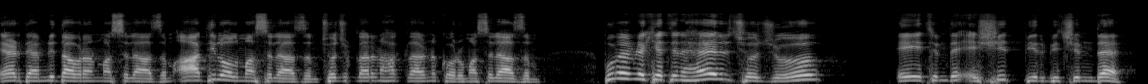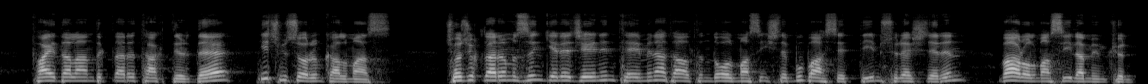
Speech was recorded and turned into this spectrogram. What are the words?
erdemli davranması lazım, adil olması lazım, çocukların haklarını koruması lazım. Bu memleketin her çocuğu eğitimde eşit bir biçimde faydalandıkları takdirde hiçbir sorun kalmaz. Çocuklarımızın geleceğinin teminat altında olması işte bu bahsettiğim süreçlerin var olmasıyla mümkün.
